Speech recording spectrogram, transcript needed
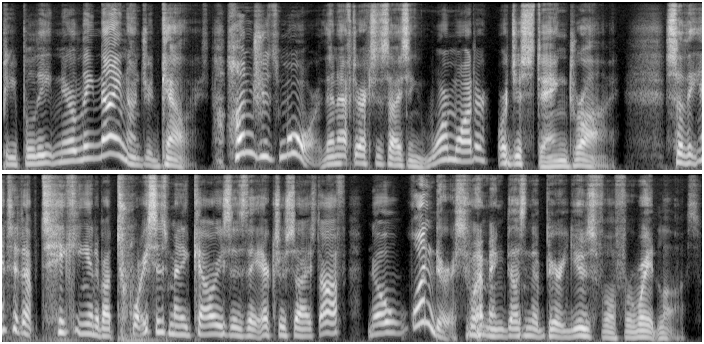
people eat nearly 900 calories, hundreds more than after exercising in warm water or just staying dry. So they ended up taking in about twice as many calories as they exercised off. No wonder swimming doesn't appear useful for weight loss.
